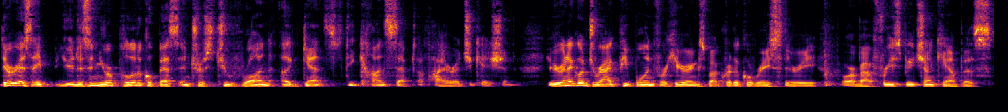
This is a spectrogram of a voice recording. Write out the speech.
there is a it is in your political best interest to run against the concept of higher education. You're going to go drag people in for hearings about critical race theory or about free speech on campus,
